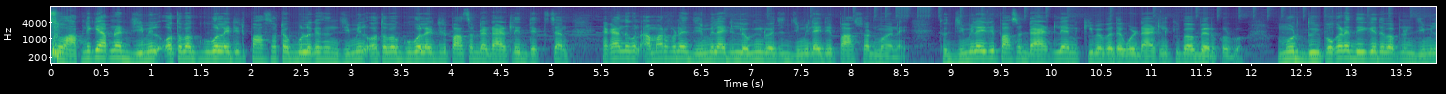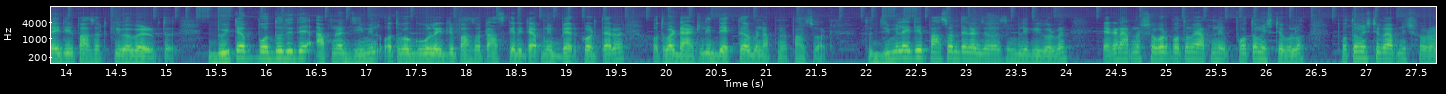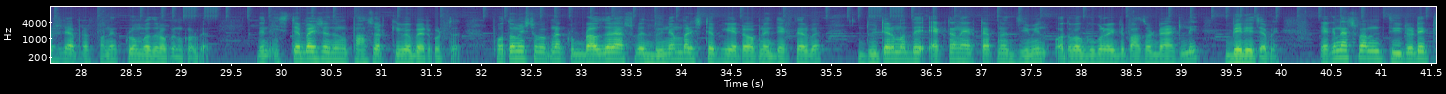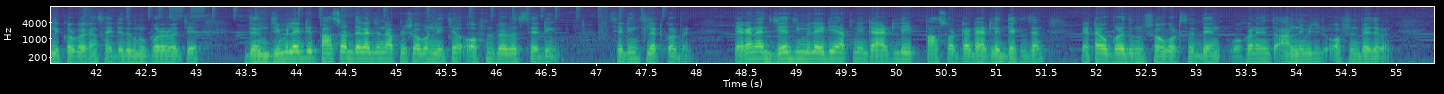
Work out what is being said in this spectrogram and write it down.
So আপনি কি আপনার জিমেল অথবা গুগল আইডির পাসওয়ার্ডটা ভুলে গেছেন? জিমেল অথবা গুগল আইডির পাসওয়ার্ডটা ডাইরেক্টলি দেখতে চান? এখানে দেখুন, আমার ফোনে জিমেল আইডি লগইন রয়েছে জিমেল আইডির পাসওয়ার্ড মনে নাই। তো জিমেল আইডির পাসওয়ার্ড ডাইরেক্টলি আমি কীভাবে দেখব ডাইরেক্টলি কীভাবে বের করব? মোট দুই প্রকারে দিয়ে দেবো আপনার জিমেল আইডির পাসওয়ার্ড কীভাবে বের করতে দুইটা পদ্ধতিতে আপনার জিমেল অথবা গুগল আইডির পাসওয়ার্ড আজকের এটা আপনি বের করতে পারবেন, অথবা ডাইরেক্টলি দেখতে পারবেন আপনার পাসওয়ার্ড তো জিমেল আইডির পাসওয়ার্ড দেখার জন্য সিম্পলি কী করবেন? এখানে আপনার সবার প্রথমে আপনি প্রথম স্টেপ হলো, প্রথম স্টেপে আপনি সরাসরি আপনার ফোনে ক্রোম ব্রাউজার ওপেন করবেন। দেন স্টেপ বাই স্টেপ দেখুন পাসওয়ার্ড কীভাবে বের করতে হয়? প্রথম স্টেপ আপনার ব্রাউজারে আসবে, দুই নাম্বার স্টেপ কি এটাও আপনি দেখতে পারবেন। দুইটার মধ্যে একটা না একটা আপনার জিমেল অথবা গুগল আইডি পাসওয়ার্ড ডাইরেক্টলি বেরিয়ে যাবে। এখানে আসবে আপনি থ্রি ডটে ক্লিক করব, এখানে সাইডে দেখুন উপরে রয়েছে। দেন জিমেল আইডির পাসওয়ার্ড দেখার জন্য আপনি সবার নিচে অপশন পাবেন সেটিং সেটিং সিলেক্ট করবেন। এখানে যে জিমেল আইডি আপনি ডাইরেক্টলি পাসওয়ার্ডটা ডাইরেক্টলি দেখে যান, এটা উপরে দেখুন শো করছে। দেন ওখানে কিন্তু আনলিমিটেড অপশন পেয়ে যাবেন।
